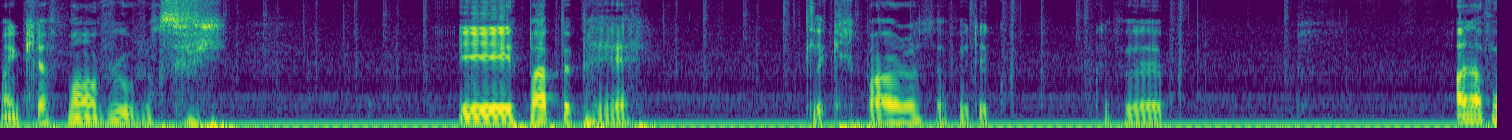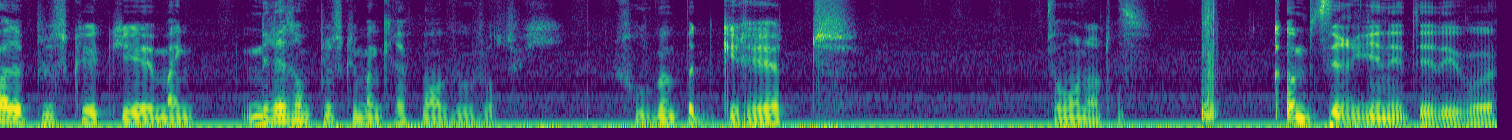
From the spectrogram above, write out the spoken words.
Minecraft m'en veut aujourd'hui. Et pas à peu près. Le creeper là, ça fait des... Ça fait... Un affaire de plus que, que Une raison de plus que Minecraft m'en veut aujourd'hui. Je trouve même pas de grette. Tout le monde en trouve comme si rien n'était des voix.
